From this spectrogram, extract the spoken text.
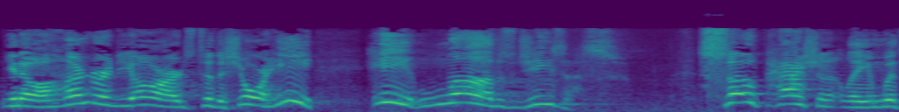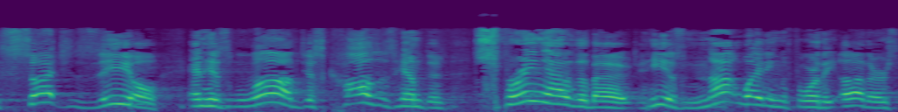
you know, a hundred yards to the shore. He, he loves Jesus so passionately and with such zeal, and his love just causes him to spring out of the boat. He is not waiting for the others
